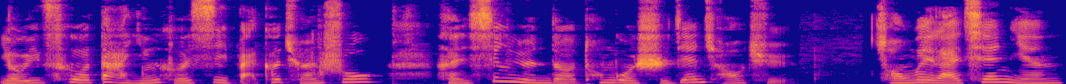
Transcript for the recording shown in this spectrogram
有一册大银河系百科全书，很幸运地通过时间巧取，从未来千年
